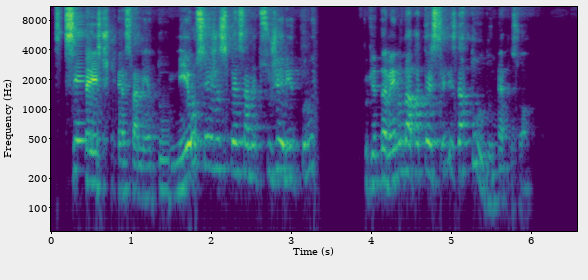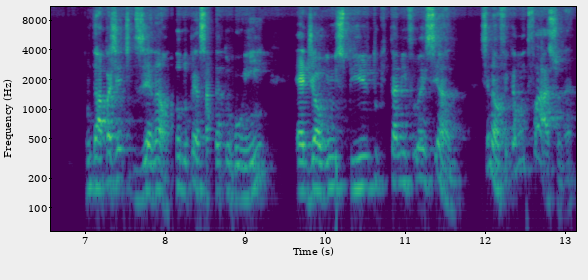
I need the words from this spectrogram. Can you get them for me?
Seja este pensamento meu, seja esse pensamento sugerido por mim. Porque também não dá para terceirizar tudo, né, pessoal? Não dá para a gente dizer, não, todo pensamento ruim é de algum espírito que está me influenciando. Senão fica muito fácil, né?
